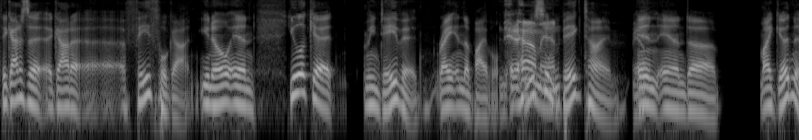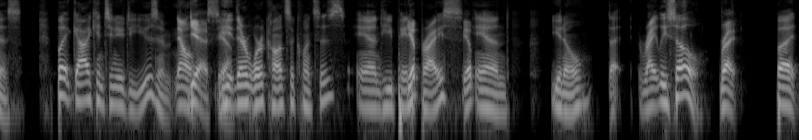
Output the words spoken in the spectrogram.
that God is a, a God, a, a faithful God, you know. And you look at, I mean, David, right in the Bible, Yeah, man. big time, Yeah. and and uh, my goodness, but God continued to use him. Now, Yes, he- there were consequences, and he paid Yep. a price, Yep. and you know that rightly so, Right. but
